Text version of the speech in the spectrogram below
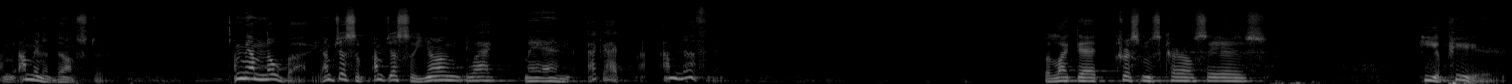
I mean, I'm in a dumpster. I mean, I'm nobody. I'm just a, I'm just a young black man. I got, I'm nothing. But like that Christmas carol says, he appeared,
